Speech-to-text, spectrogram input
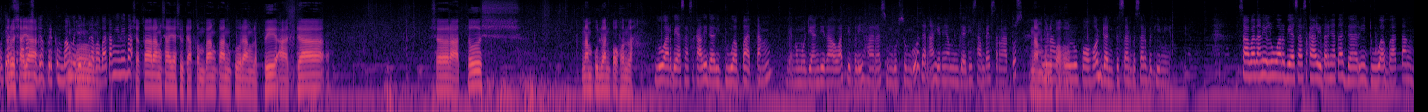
Kemudian Terus saya sudah berkembang menjadi Mm-mm. berapa batang ini, Pak? sekarang saya sudah kembangkan kurang lebih ada 160-an pohon lah. Luar biasa sekali dari dua batang yang kemudian dirawat, dipelihara sungguh-sungguh dan akhirnya menjadi sampai 160 60 pohon. pohon dan besar-besar begini. Sahabat tani luar biasa sekali ternyata dari dua batang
